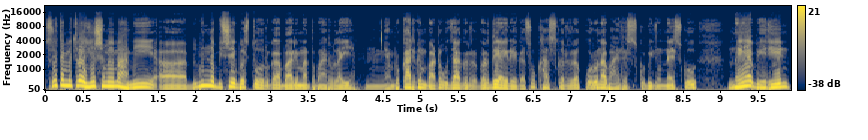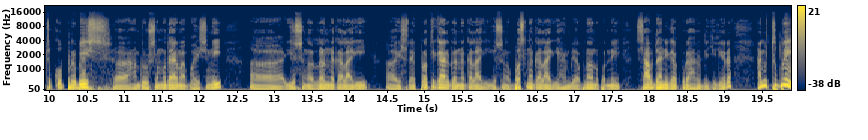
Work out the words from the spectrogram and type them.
श्रोता मित्र यो समयमा हामी विभिन्न विषयवस्तुहरूका बारेमा तपाईँहरूलाई हाम्रो कार्यक्रमबाट उजागर गर्दै आइरहेका छौँ खास गरेर कोरोना भाइरस कोभिड उन्नाइसको नयाँ भेरिएन्टको प्रवेश हाम्रो समुदायमा भएसँगै योसँग लड्नका लागि यसलाई प्रतिकार गर्नका लागि योसँग बस्नका लागि हामीले अप्नाउनु पर्ने सावधानीका कुराहरूदेखि लिएर हामी थुप्रै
